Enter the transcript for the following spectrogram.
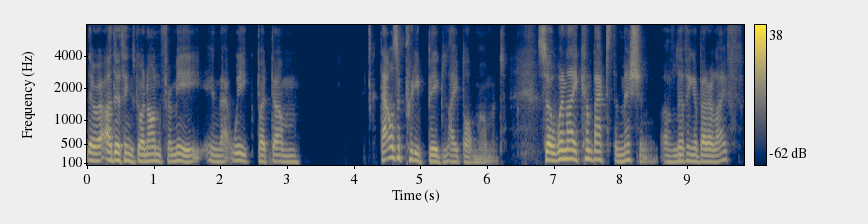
There were other things going on for me in that week, but um, that was a pretty big light bulb moment. So when I come back to the mission of living a better life,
